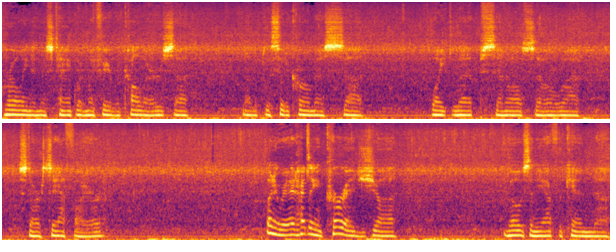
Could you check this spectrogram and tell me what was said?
growing in this tank, one of my favorite colors. Uh, the Placidochromis white lips and also star sapphire. But anyway, I'd highly encourage uh, those in the African uh,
